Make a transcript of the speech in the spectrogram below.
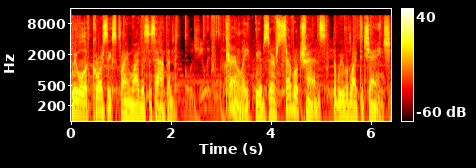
We will of course explain why this has happened. Currently, we observe several trends that we would like to change.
